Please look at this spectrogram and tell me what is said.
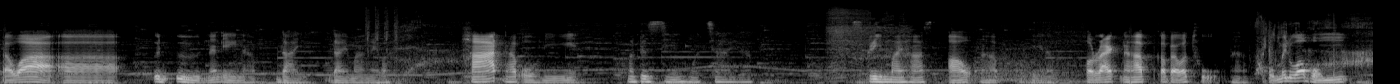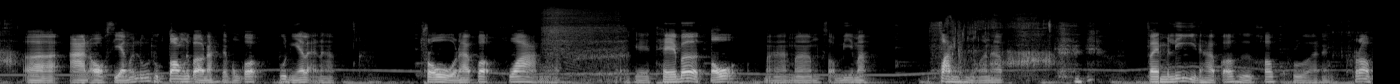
แปลว่าอื่นๆ นั่นเองนะครับ ใดใดมาไงวะ heart นะครับโอ้นี้มันเป็นเสียงหัวใจครับ scream my heart out นะครับโอเคนะครับ correct นะครับ ก็แปลว่าถูกนะครับ ผมไม่รู้ว่าผม อ่านออกเสียงไม่รู้ถูกต้องหรือเปล่านะ แต่ผมก็พูดอย่างนี้แหละนะครับ throw นะครับก็คว้างนะครับโอเค table โต๊ะมามาซอมบี้มา ฟันหัวนะครับ family นะครับก็คือครอบครัวนั้นครอบ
